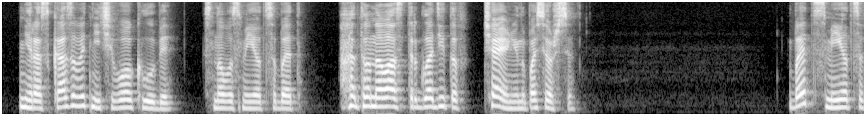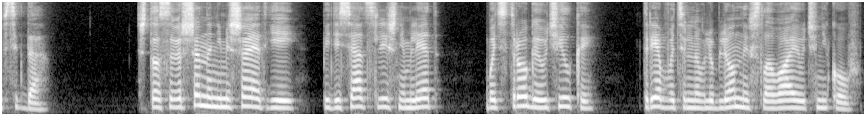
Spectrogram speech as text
— не рассказывать ничего о клубе. Снова смеется Бет. А то на вас, троглодитов, чаю не напасешься. Бет смеется всегда. Что совершенно не мешает ей 50 с лишним лет быть строгой училкой, требовательно влюбленной в слова и учеников.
